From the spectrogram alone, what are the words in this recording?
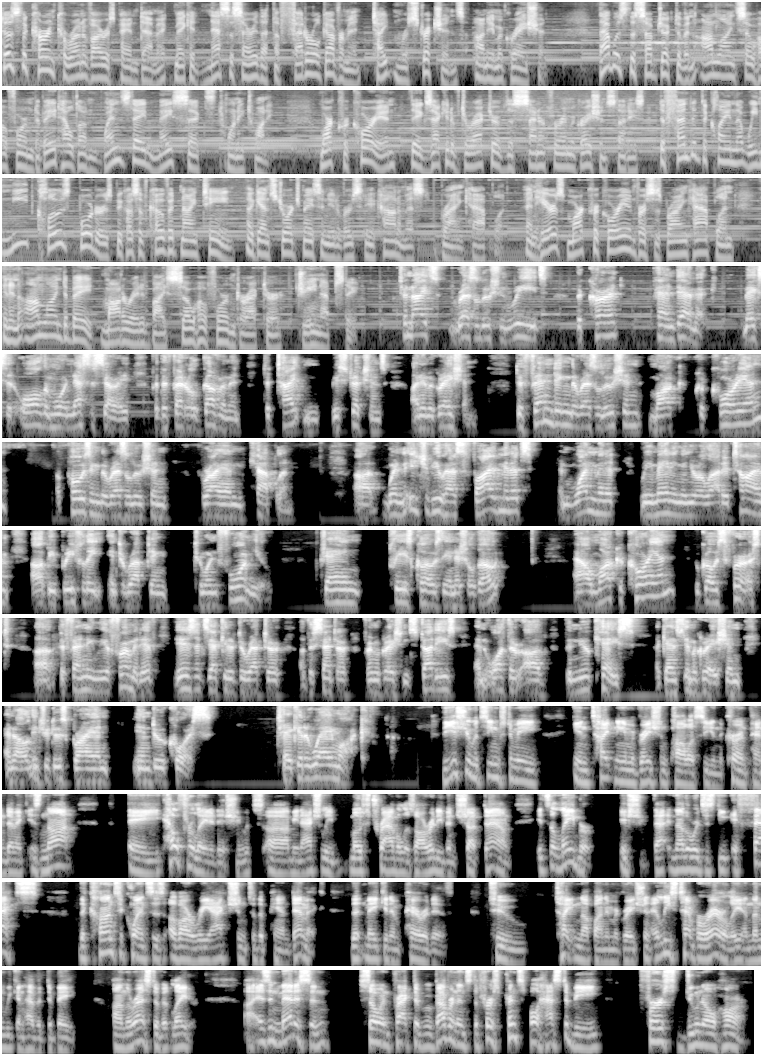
Does the current coronavirus pandemic make it necessary that the federal government tighten restrictions on immigration? That was the subject of an online Soho Forum debate held on Wednesday, May 6, 2020. Mark Krikorian, the executive director of the Center for Immigration Studies, defended the claim that we need closed borders because of COVID 19 against George Mason University economist Bryan Caplan. And here's Mark Krikorian versus Bryan Caplan in an online debate moderated by Soho Forum director Gene Epstein. Tonight's resolution reads The current pandemic makes it all the more necessary for the federal government to tighten restrictions on immigration. Defending the resolution, Mark Krikorian. Opposing the resolution, Bryan Caplan. Uh, when each of you has five minutes and one minute remaining in your allotted time, I'll be briefly interrupting to inform you. Jane, please close the initial vote. Now, Mark Krikorian, who goes first, uh, defending the affirmative, is Executive Director of the Center for Immigration Studies and author of The New Case Against Immigration. And I'll introduce Bryan in due course. Take it away, Mark. The issue, it seems to me, in tightening immigration policy in the current pandemic is not a health related issue. It's, uh, I mean, actually, most travel has already been shut down. It's a labor issue. That, in other words, it's the effects the consequences of our reaction to the pandemic that make it imperative to tighten up on immigration, at least temporarily, and then we can have a debate on the rest of it later. Uh, as in medicine, so in practical governance, the first principle has to be first, do no harm.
